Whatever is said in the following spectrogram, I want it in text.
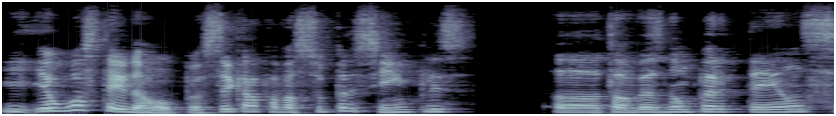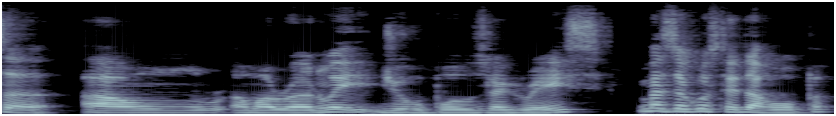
E eu gostei da roupa. Eu sei que ela tava super simples. Uh, talvez não pertença a, um, a, uma runway de RuPaul's Drag Race. Mas eu gostei da roupa.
